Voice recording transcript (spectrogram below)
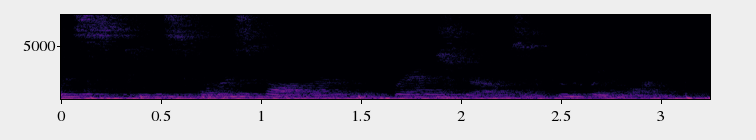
Richard Strauss this piece for his father, Franz Strauss, from played.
